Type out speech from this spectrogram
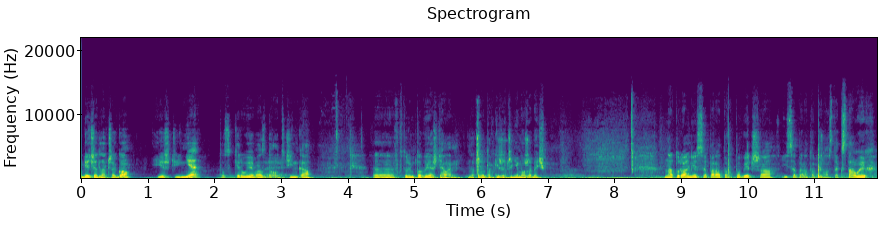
Wiecie dlaczego? Jeśli nie, to skieruję Was do odcinka, w którym to wyjaśniałem. Dlaczego takich rzeczy nie może być. Naturalnie separator powietrza i separator cząstek stałych.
